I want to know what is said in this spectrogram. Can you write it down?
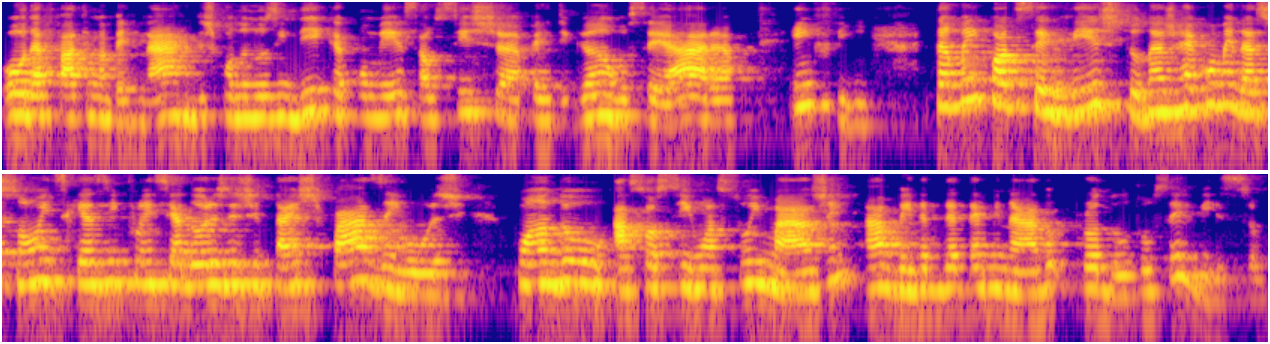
ou da Fátima Bernardes, quando nos indica comer salsicha perdigão ou seara, enfim. Também pode ser visto nas recomendações que as influenciadoras digitais fazem hoje, quando associam a sua imagem à venda de determinado produto ou serviço.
